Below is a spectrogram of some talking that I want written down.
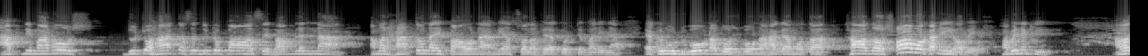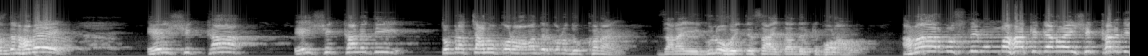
আপনি মানুষ দুটো হাত আছে, দুটো পাও আছে। ভাবলেন, না, আমার হাতও নাই, পাও না আমি আর চলাফেরা করতে পারি না। এখন উঠবো না বসবো না হাগা মোতা খাওয়া দাওয়া সব ওখানেই হবে। হবে নাকি? আওয়াজ দেন, হবে? এই শিক্ষা, এই শিক্ষানীতি তোমরা চালু করো, আমাদের কোনো দুঃখ নাই। যারা এইগুলো হইতে চায়, তাদেরকে পড়াও। আমার মুসলিম উম্মাহাকে কেন এই শিক্ষানীতি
